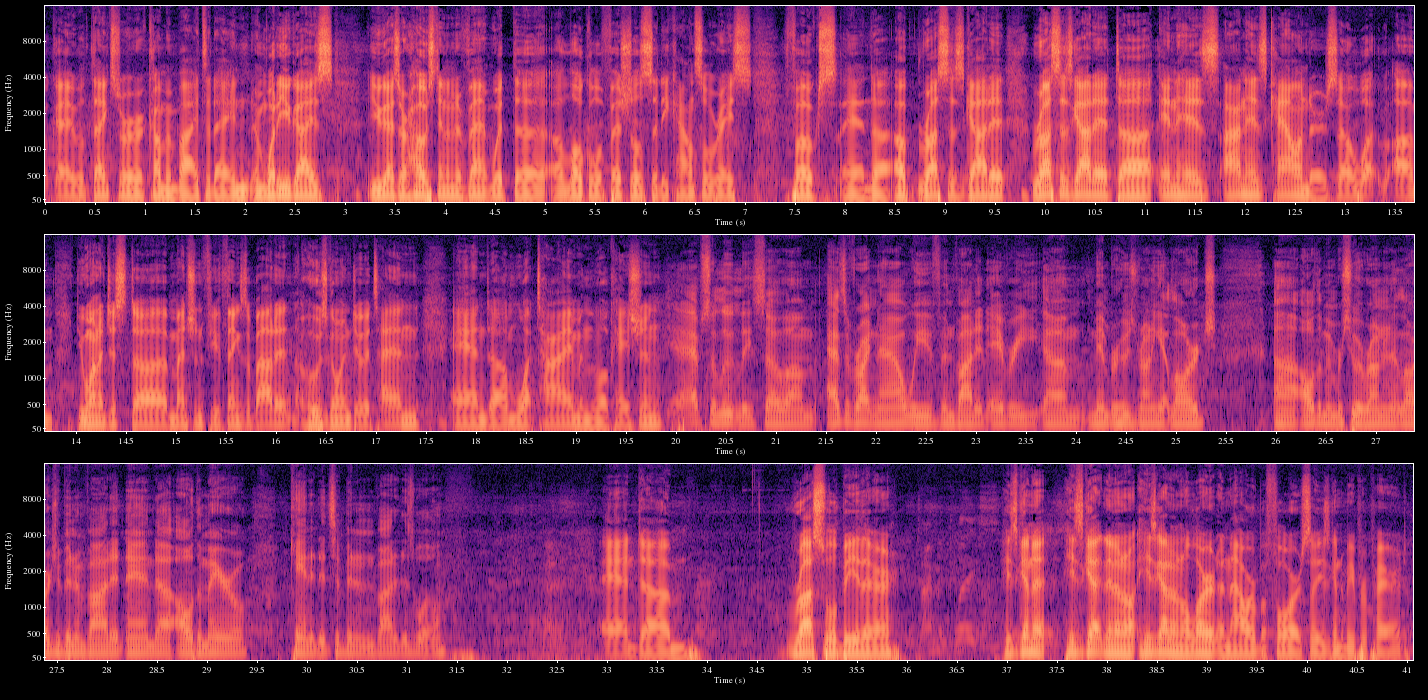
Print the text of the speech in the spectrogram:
Okay. Well, thanks for coming by today. And, and what do you guys? You guys are hosting an event with the uh, local officials, city council race folks, and uh, Russ has got it. Russ has got it uh, in his on his calendar. So, what um, do you want to just uh, mention a few things about it? Who's going to attend, and um, what time and the location? Yeah, absolutely. So, um, as of right now, we've invited every um, member who's running at large. Uh, all the members who are running at large have been invited, and uh, all the mayoral candidates have been invited as well. and um, Russ will be there. He's gonna he's getting an, he's got an alert an hour before, so he's gonna be prepared.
